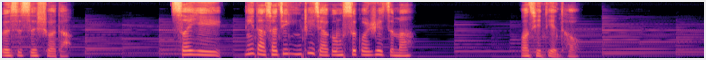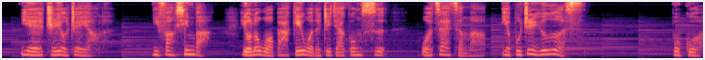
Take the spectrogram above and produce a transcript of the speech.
温思思说道：“所以你打算经营这家公司过日子吗？”王琴点头，也只有这样了。你放心吧，有了我爸给我的这家公司，我再怎么也不至于饿死。不过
